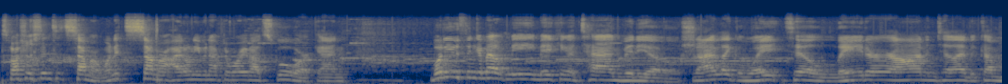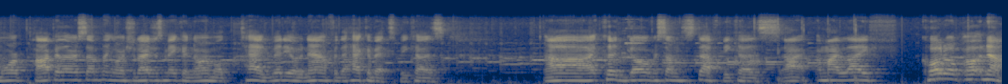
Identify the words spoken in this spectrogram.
especially since it's summer. When it's summer, I don't even have to worry about schoolwork and what do you think about me making a tag video? Should I like wait till later on until I become more popular or something? Or should I just make a normal tag video now for the heck of it? Because uh, I could go over some stuff because I, my life, quote unquote, oh, no,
